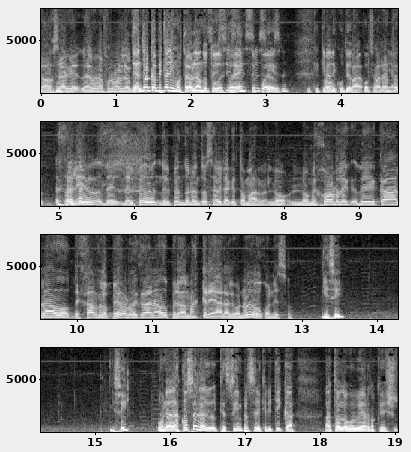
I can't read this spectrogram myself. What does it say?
Claro, o sea que de alguna forma lo Dentro del capitalismo está hablando todo sí, esto, ¿eh? Después, sí, sí. el que quiera No, discutir pa- otras cosas. Para salir del, del, péndulo, del péndulo, entonces habría que tomar lo, lo mejor de, de cada lado, dejar lo peor de cada lado, pero además crear algo nuevo con eso. ¿Y sí? ¿Y sí? Una de las cosas que siempre se le critica a todos los gobiernos que ll-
